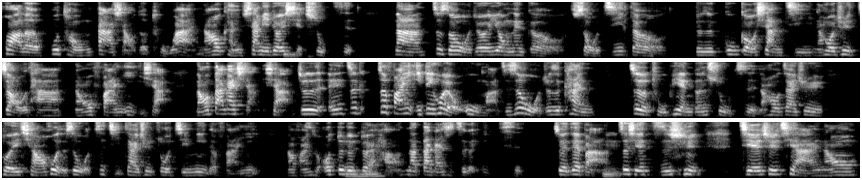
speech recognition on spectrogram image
画了不同大小的图案，然后可能下面就会写数字。那这时候我就会用那个手机的，就是 Google 相机，然后去照它，然后翻译一下，然后大概想一下，就是哎，这个这翻译一定会有误嘛？只是我就是看这个图片跟数字，然后再去。推敲，或者是我自己再去做精密的翻译，然后发现说，哦，对对对，嗯、好，那大概是这个意思。所以再把这些资讯 截取起来，然后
